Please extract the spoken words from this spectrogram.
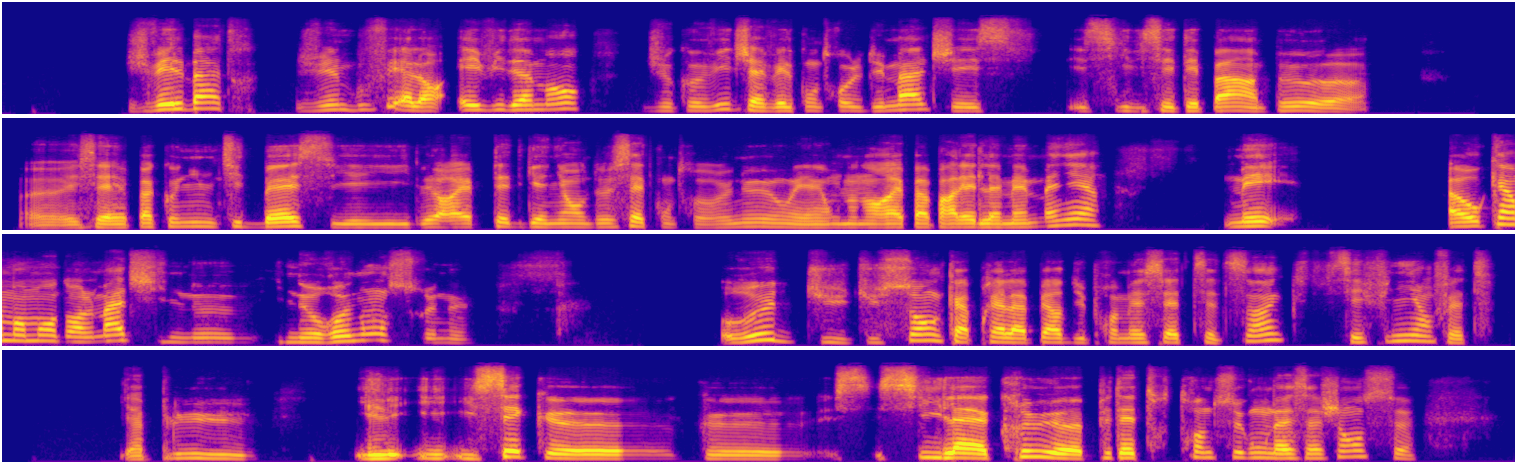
Je vais le battre. Je vais le bouffer. Alors, évidemment, Djokovic avait le contrôle du match et, s'il s'était pas un peu. Euh, euh, s'il n'avait pas connu une petite baisse, il, aurait peut-être gagné en 2-7 contre Runeux et on n'en aurait pas parlé de la même manière. Mais à aucun moment dans le match, il ne, il ne renonce Runeux. Rude, tu, sens qu'après la perte du premier set 7-5, c'est fini en fait. Il y a plus. Il, sait que, que s'il a cru euh, peut-être 30 secondes à sa chance,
